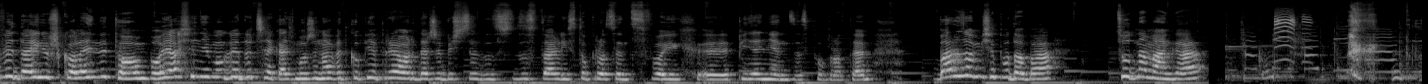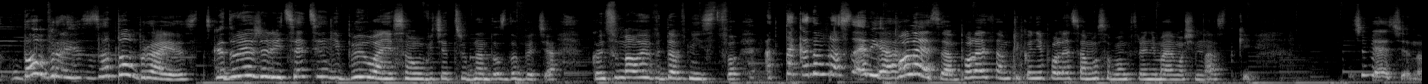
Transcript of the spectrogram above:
wydaj już kolejny tom, bo ja się nie mogę doczekać. Może nawet kupię preorder, żebyście dos- dostali 100% swoich y, pieniędzy z powrotem. Bardzo mi się podoba. Cudna manga. Dobra jest, za dobra jest. Zgaduję, że licencja nie była niesamowicie trudna do zdobycia. W końcu małe wydawnictwo, a taka dobra seria! Polecam, polecam, tylko nie polecam osobom, które nie mają osiemnastki. Znaczy wiecie, no,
